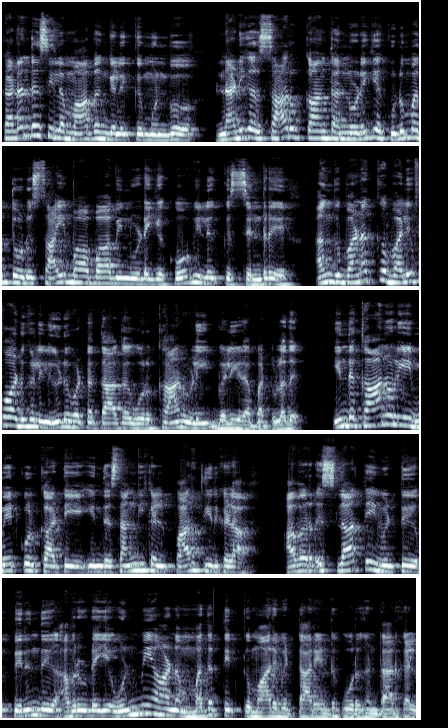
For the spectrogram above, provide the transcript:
கடந்த சில மாதங்களுக்கு முன்பு நடிகர் ஷாருக் கான் தன்னுடைய குடும்பத்தோடு சாய்பாபாவினுடைய கோவிலுக்கு சென்று அங்கு வணக்க வழிபாடுகளில் ஈடுபட்டதாக ஒரு காணொளி வெளியிடப்பட்டுள்ளது. இந்த காணொளியை மேற்கோள் காட்டி இந்த சங்கிகள் பார்த்தீர்களா? அவர் இஸ்லாத்தை விட்டு பிரிந்து அவருடைய உண்மையான மதத்திற்கு மாறிவிட்டார் என்று கூறுகின்றார்கள்.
